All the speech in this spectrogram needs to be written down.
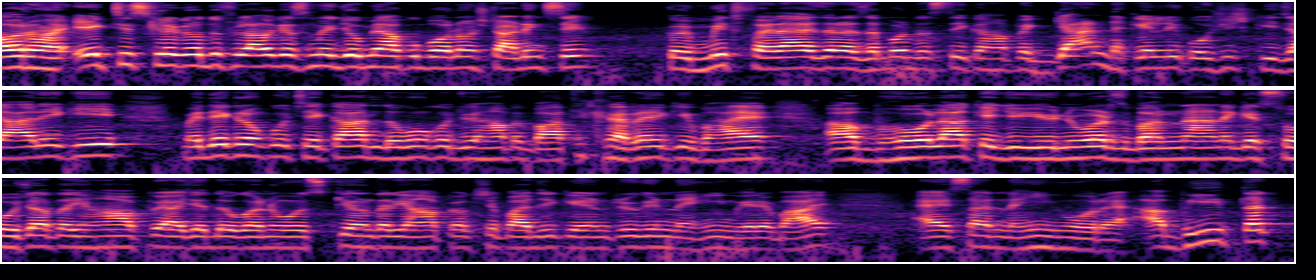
और हाँ एक चीज़ क्लियर कर दूँ फ़िलहाल के इसमें जो मैं आपको बोल रहा हूँ स्टार्टिंग से। कोई मिथ फैलाया ज़रा ज़बरदस्ती कहाँ पे ज्ञान ढकेलने की कोशिश की जा रही है कि मैं देख रहा हूँ कुछ एक आध लोगों को जो यहाँ पे बातें कर रहे हैं कि भाई भोला के जो यूनिवर्स बनाने के सोचा था यहाँ पे अजय देवगन हो उसके अंदर यहाँ पे अक्षय पाजी की एंट्री होगी। नहीं मेरे भाई, ऐसा नहीं हो रहा है। अभी तक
